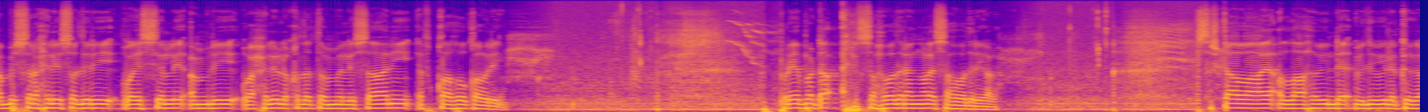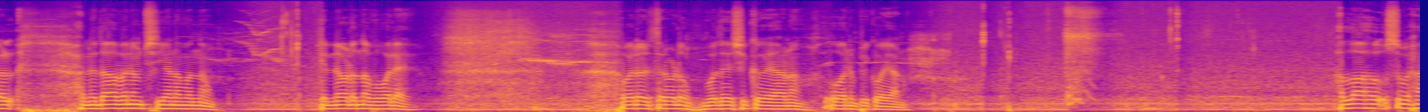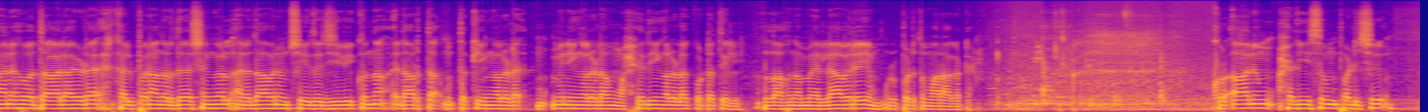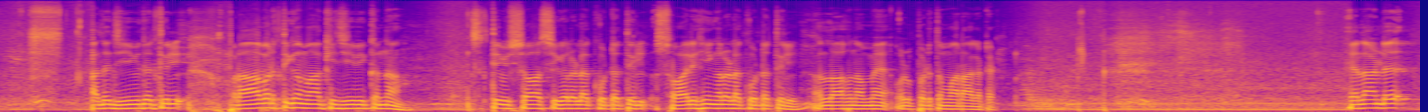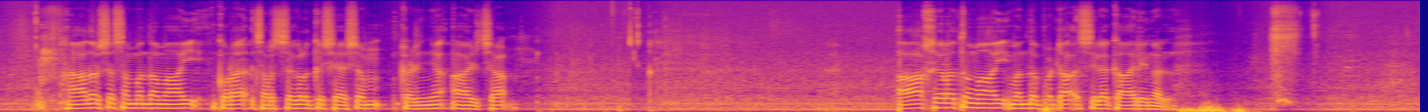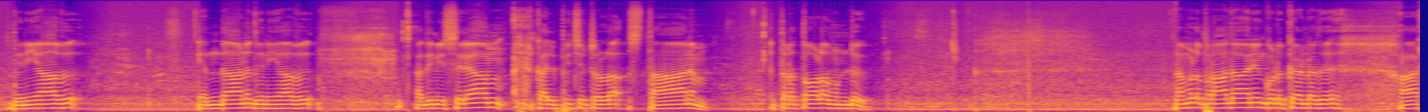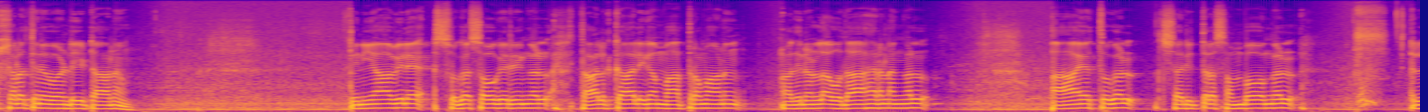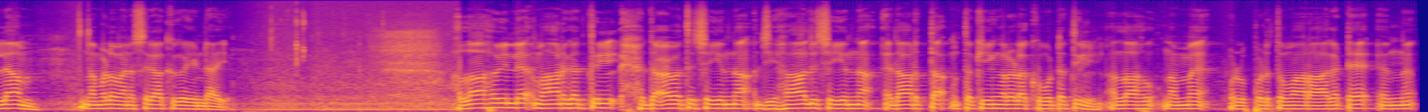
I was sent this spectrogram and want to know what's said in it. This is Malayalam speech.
رب اشرح لي صدري ويسر لي أمري واحلل عقدة من لساني يفقه قولي പ്രിയപ്പെട്ട സഹോദരങ്ങളെ സഹോദരികൾ സൃഷ്ടാവായ അള്ളാഹുവിന്റെ വിധിവിലക്കുകൾ അനുധാവനം ചെയ്യണമെന്നും എന്നോടെന്ന പോലെ ഓരോരുത്തരോടും ഉപദേശിക്കുകയാണ് ഓർമ്മിപ്പിക്കുകയാണ്. അള്ളാഹു സുബാനഹുവത്ത ആലായുടെ കൽപ്പന നിർദ്ദേശങ്ങൾ അനുധാവനം ചെയ്ത് ജീവിക്കുന്ന യഥാർത്ഥ മുത്തക്കിങ്ങളുടെ മിനിങ്ങളുടെ മഹദീങ്ങളുടെ കൂട്ടത്തിൽ അള്ളാഹു നമ്മെ എല്ലാവരെയും ഉൾപ്പെടുത്തുമാറാകട്ടെ. ഖുർആാനും ഹദീസും പഠിച്ച് അത് ജീവിതത്തിൽ പ്രാവർത്തികമാക്കി ജീവിക്കുന്ന സത്യവിശ്വാസികളുടെ കൂട്ടത്തിൽ സ്വാലിഹ്യങ്ങളുടെ കൂട്ടത്തിൽ അള്ളാഹു നമ്മെ ഉൾപ്പെടുത്തുമാറാകട്ടെ. ഏതാണ്ട് ആദർശ സംബന്ധമായി കുറേ ചർച്ചകൾക്ക് ശേഷം കഴിഞ്ഞ ആഴ്ച ആഹിറത്തുമായി ബന്ധപ്പെട്ട ചില കാര്യങ്ങൾ. ദുനിയാവ് എന്താണ് ദുനിയാവ്? അതിന് ഇസ്ലാം കൽപ്പിച്ചിട്ടുള്ള സ്ഥാനം എത്രത്തോളമുണ്ട് നമ്മൾ പ്രാധാന്യം കൊടുക്കേണ്ടത് ആഹ്റത്തിന് വേണ്ടിയിട്ടാണ്. ദുനിയാവിലെ സുഖസൗകര്യങ്ങൾ താൽക്കാലികം മാത്രമാണ്. അതിനുള്ള ഉദാഹരണങ്ങൾ ആയത്തുകൾ ചരിത്ര സംഭവങ്ങൾ എല്ലാം നമ്മൾ മനസ്സിലാക്കുകയുണ്ടായി. അള്ളാഹുവിന്റെ മാർഗത്തിൽ ദാവത്ത് ചെയ്യുന്ന ജിഹാദ് ചെയ്യുന്ന യഥാർത്ഥ മുത്തക്കീങ്ങളുടെ കൂട്ടത്തിൽ അള്ളാഹു നമ്മെ ഉൾപ്പെടുത്തുമാറാകട്ടെ എന്ന്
